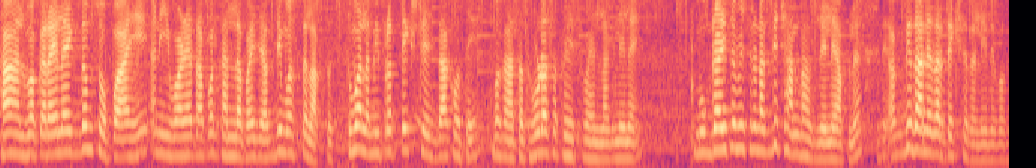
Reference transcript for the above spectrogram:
हा हलवा करायला एकदम सोपा आहे आणि हिवाळ्यात आपण खाल्ला पाहिजे. अगदी मस्त लागतो. तुम्हाला मी प्रत्येक स्टेज दाखवते. बघा आता थोडासा फेस व्हायला लागलेला आहे. मूगडाळीचं मिश्रण अगदी छान भाजलेलं आहे आपलं. अगदी दाणेदार टेक्स्चर आलेलं आहे बघा.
